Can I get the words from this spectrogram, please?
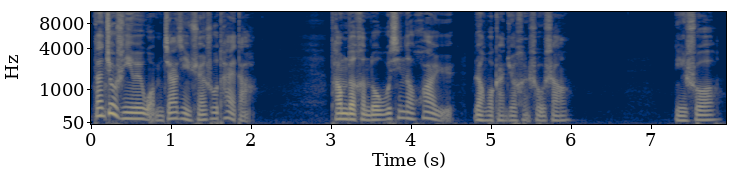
但就是因为我们家境悬殊太大，他们的很多无心的话语让我感觉很受伤。你说，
